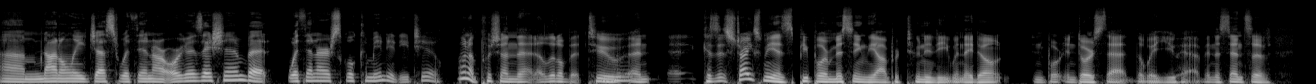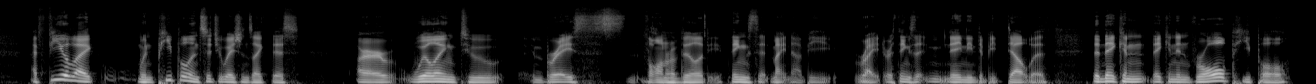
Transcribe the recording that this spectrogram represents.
um, not only just within our organization but within our school community too I want to push on that a little bit too, Mhm. and because it strikes me as people are missing the opportunity when they don't endorse that the way you have. In the sense of, I feel like when people in situations like this are willing to embrace vulnerability, things that might not be right or things that they need to be dealt with, then they can they can enroll people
